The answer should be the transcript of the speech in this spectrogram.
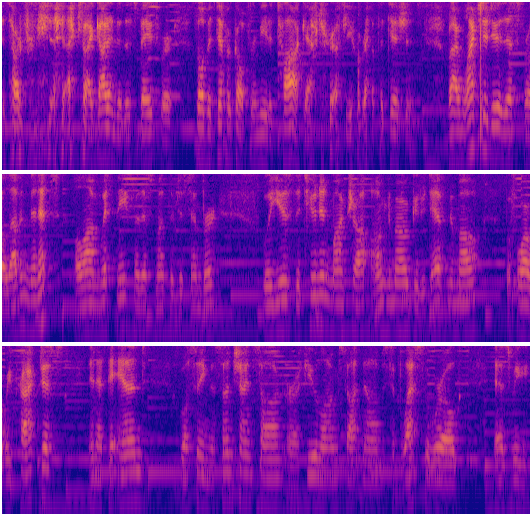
it's hard for me to actually. I got into this space where it's a little bit difficult for me to talk after a few repetitions. But I want you to do this for 11 minutes along with me for this month of December. We'll use the tune in mantra Ong Namo Gurudev Namo before we practice, and at the end, we'll sing the Sunshine Song or a few long satnams to bless the world as we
